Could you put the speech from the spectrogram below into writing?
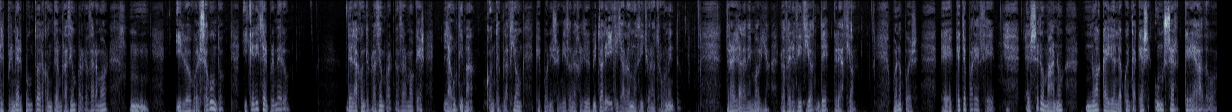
el primer punto de la contemplación para alcanzar amor mm, y luego el segundo. ¿Y qué dice el primero de la contemplación para alcanzar amor? Que es la última contemplación que pone hizo en el ejercicio espiritual y que ya lo hemos dicho en otro momento. Traer a la memoria los beneficios de creación. Bueno, pues, eh, ¿qué te parece? El ser humano no ha caído en la cuenta que es un ser creado.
